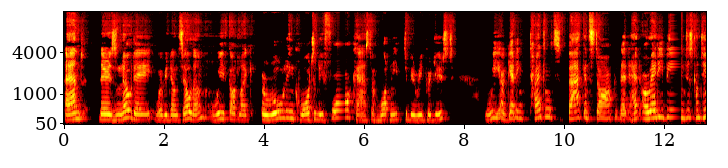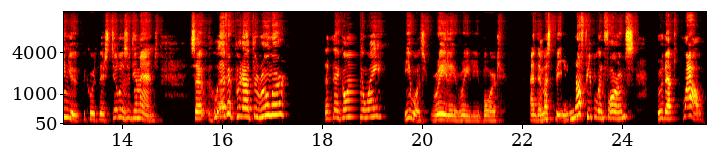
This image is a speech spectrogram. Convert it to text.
And there is no day where we don't sell them. We've got like a rolling quarterly forecast of what needs to be reproduced we are getting titles back in stock that had already been discontinued because there still is a demand. So whoever put out the rumor that they're going away, he was really, really bored. And there must be enough people in forums who that, wow,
